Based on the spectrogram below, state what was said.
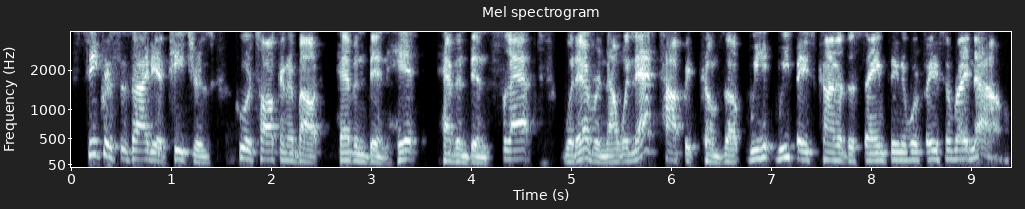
secret society of teachers who are talking about having been hit, having been slapped, whatever. Now, when that topic comes up, we we face kind of the same thing that we're facing right now.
